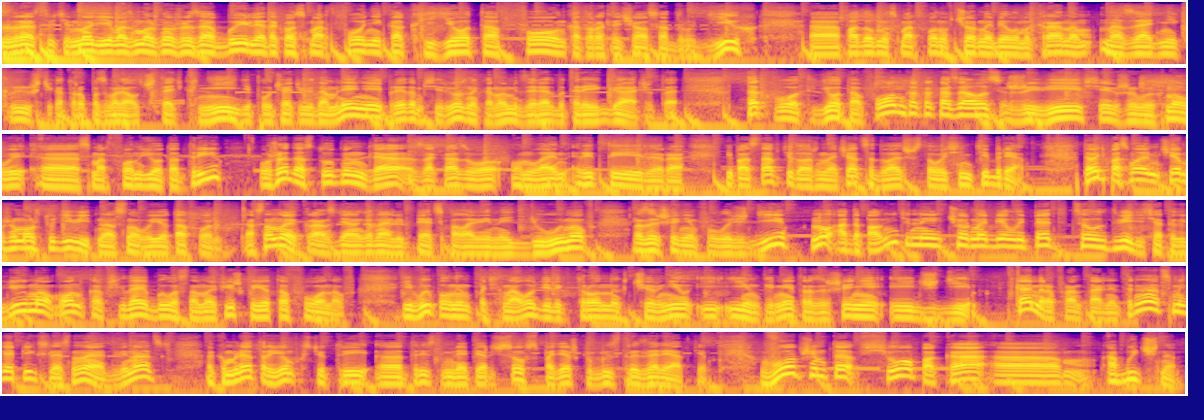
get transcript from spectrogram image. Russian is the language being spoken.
Здравствуйте. Многие, возможно, уже забыли о таком смартфоне, как Йотафон, который отличался от других э, подобных смартфонов черно-белым экраном на задней крышке, который позволял читать книги, получать уведомления и при этом серьезно экономить заряд батареи гаджета. Так вот, Йотафон, как оказалось, живее всех живых. Новый э, смартфон Йота 3 уже доступен для заказа у онлайн-ритейлера. И поставки должны начаться 26 сентября. Давайте посмотрим, чем же может удивить нас новый Йотафон. Основной экран с диагональю 5,5 дюймов, разрешением Full HD, ну а дополнительный черно-белый 5,2 дюйма, он, как всегда, и был основной фишкой йотафонов. И выполнен по технологии электронных чернил и инк, имеет разрешение HD. Камера фронтальная 13 мегапикселей, основная 12, аккумулятор емкостью 3, 300 мАч с поддержкой быстрой зарядки. В общем-то, все пока э, обычно.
